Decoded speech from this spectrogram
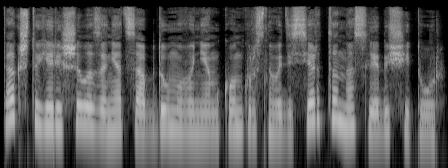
так что я решила заняться обдумыванием конкурсного десерта на следующий тур.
